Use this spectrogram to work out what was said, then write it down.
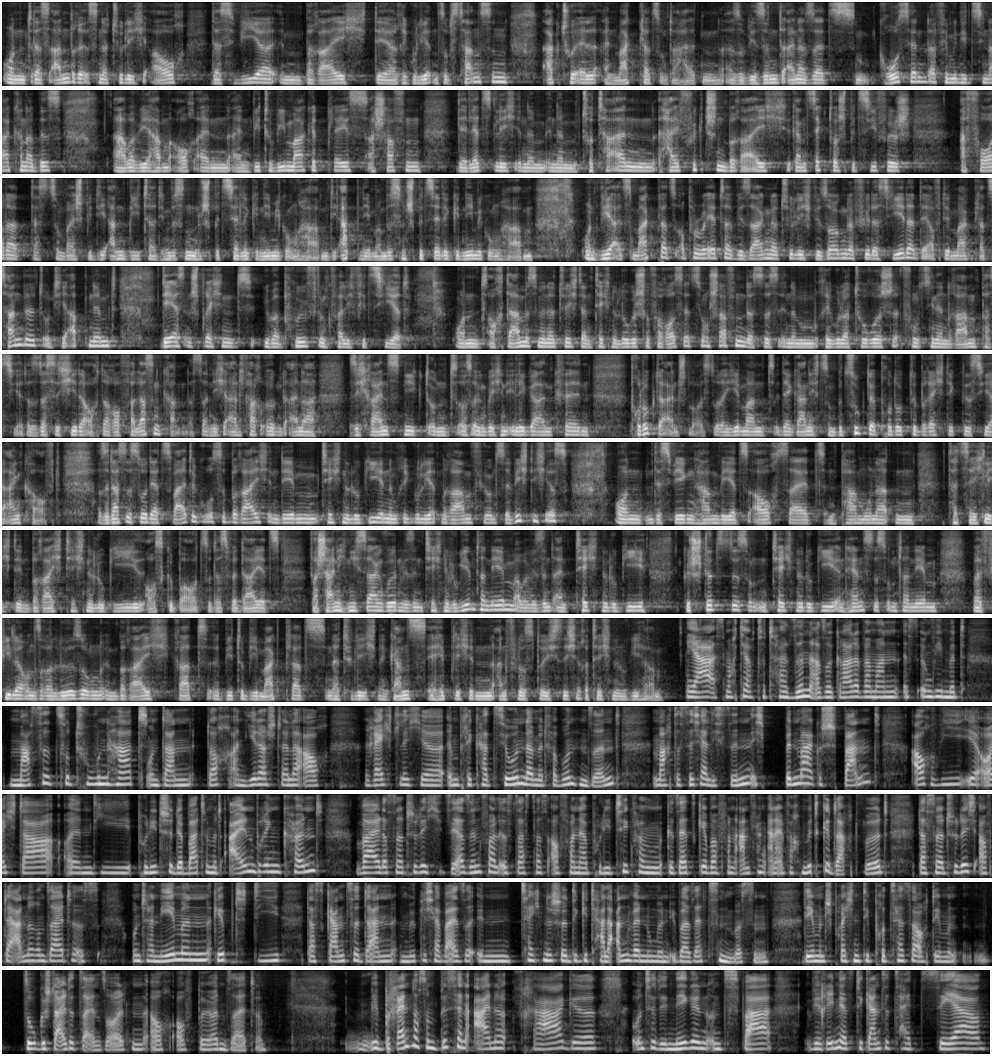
Und das andere ist natürlich auch, dass wir im Bereich der regulierten Substanzen aktuell einen Marktplatz unterhalten. Also wir sind einerseits Großhändler für Medizinalcannabis, aber wir haben auch einen, einen B2B-Marketplace erschaffen, der letztlich in einem, in einem totalen High-Friction-Bereich ganz sektorspezifisch erfordert, dass zum Beispiel die Anbieter, die müssen spezielle Genehmigungen haben, die Abnehmer müssen spezielle Genehmigungen haben. Und wir als Marktplatzoperator, wir sagen natürlich, wir sorgen dafür, dass jeder, der auf dem Marktplatz handelt und hier abnimmt, der ist entsprechend überprüft und qualifiziert. Und auch da müssen wir natürlich dann technologische Voraussetzungen schaffen, dass das in einem regulatorisch funktionierenden Rahmen passiert. Also dass sich jeder auch darauf verlassen kann, dass da nicht einfach irgendeiner sich reinsneakt und aus irgendwelchen illegalen Quellen Produkte einschleust oder jemand, der gar nicht zum Bezug der Produkte berechtigt ist, es hier einkauft. Also das ist so der zweite große Bereich, in dem Technologie in einem regulierten Rahmen für uns sehr wichtig ist. Und deswegen haben wir jetzt auch seit ein paar Monaten tatsächlich den Bereich Technologie ausgebaut, sodass wir da jetzt wahrscheinlich nicht sagen würden, wir sind ein Technologieunternehmen, aber wir sind ein technologiegestütztes und ein technologie-enhancedes Unternehmen, weil viele unserer Lösungen im Bereich gerade B2B-Marktplatz natürlich einen ganz erheblichen Einfluss durch sichere Technologie haben. Ja, es macht ja auch total Sinn. Also gerade wenn man es irgendwie mit Masse zu tun hat und dann doch an jeder Stelle auch rechtliche Implikationen damit verbunden sind, macht es sicherlich Sinn. Ich bin mal gespannt, auch wie ihr euch da in die politische Debatte mit einbringen könnt, weil das natürlich sehr sinnvoll ist, dass das auch von der Politik, vom Gesetzgeber von Anfang an einfach mitgedacht wird, dass natürlich auf der anderen Seite es Unternehmen gibt, die das Ganze dann möglicherweise in technische, digitale Anwendungen übersetzen müssen. Dementsprechend die Prozesse auch dem so gestaltet sein sollten, auch auf Behördenseite. Mir brennt noch so ein bisschen eine Frage unter den Nägeln und zwar, wir reden jetzt die ganze Zeit sehr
